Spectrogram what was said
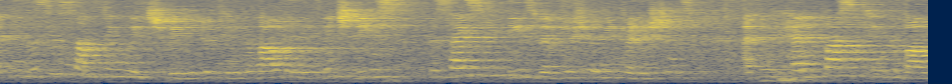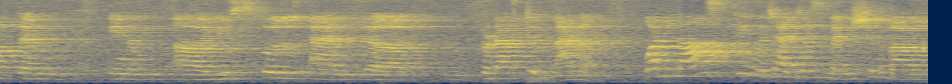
I think this is something which we need to think about and in which these, precisely these revolutionary traditions, I think help us think about them in a uh, useful and uh, productive manner. One last thing which I just mentioned about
